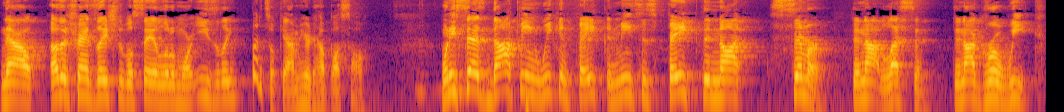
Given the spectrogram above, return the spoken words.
Now, other translations will say a little more easily, but it's okay. I'm here to help us all. When he says not being weak in faith, it means his faith did not simmer, did not lessen, did not grow weak.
